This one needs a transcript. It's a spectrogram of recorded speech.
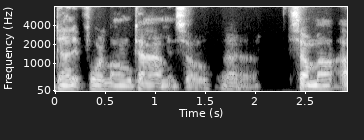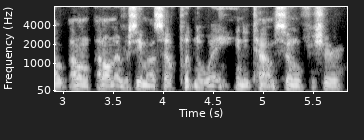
done it for a long time. And so uh, something I, I, don't I don't ever see myself putting away anytime soon for sure.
